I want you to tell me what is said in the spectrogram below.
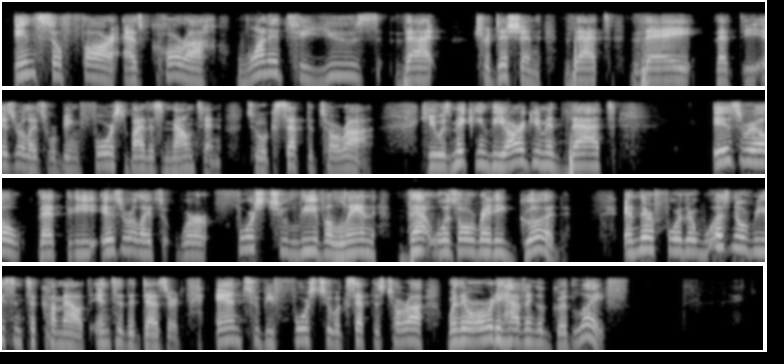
insofar as Korach wanted to use that tradition that they that the Israelites were being forced by this mountain to accept the Torah. He was making the argument that Israel that the Israelites were forced to leave a land that was already good. And therefore, there was no reason to come out into the desert and to be forced to accept this Torah when they were already having a good life.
